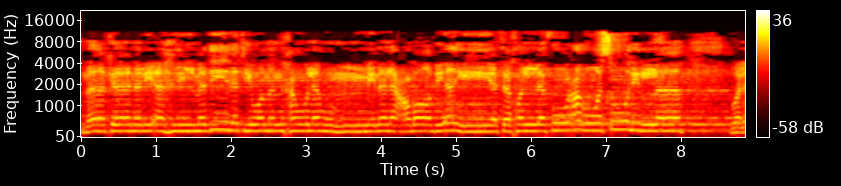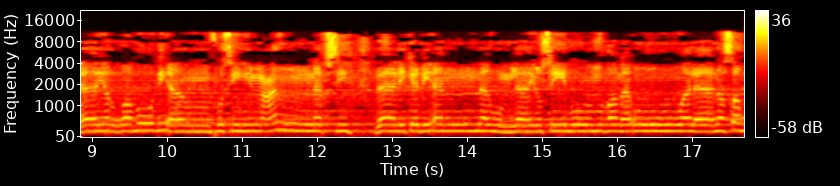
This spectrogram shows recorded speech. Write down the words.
ما كان لأهل المدينة ومن حولهم من الأعراب أن يتخلفوا عن رسول الله. ولا يرغبوا بأنفسهم عن نفسه. ذلك بأنهم لا يصيبهم ظمأ ولا نصب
